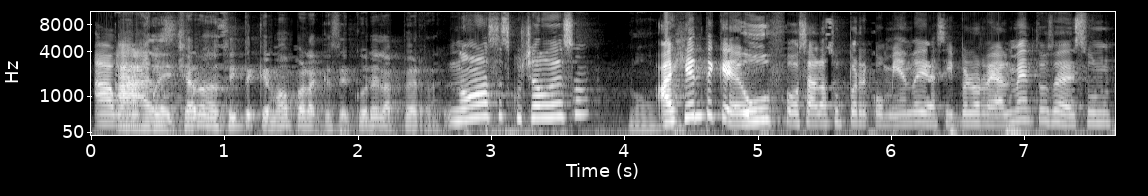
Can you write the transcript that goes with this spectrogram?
Ah, bueno, ah, le pues, echaron aceite quemado para que se cure la perra. ¿No has escuchado eso? No. Hay gente que, uff, o sea, la super recomienda y así, pero realmente, o sea, es un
